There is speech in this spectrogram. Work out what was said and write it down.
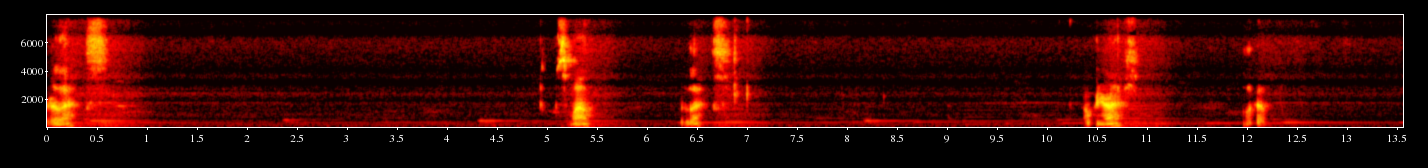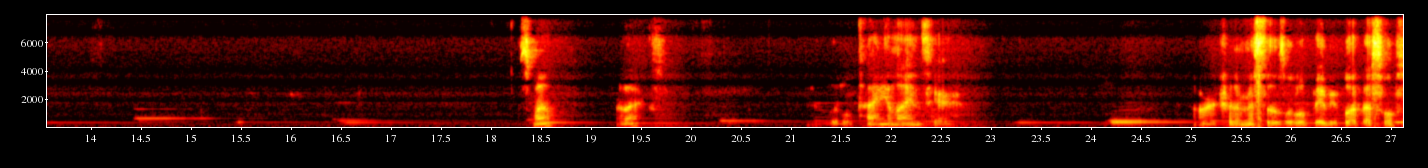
Relax. Smile. Relax. Open your eyes. Smile. Relax. Little tiny lines here. Or try to miss those little baby blood vessels.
